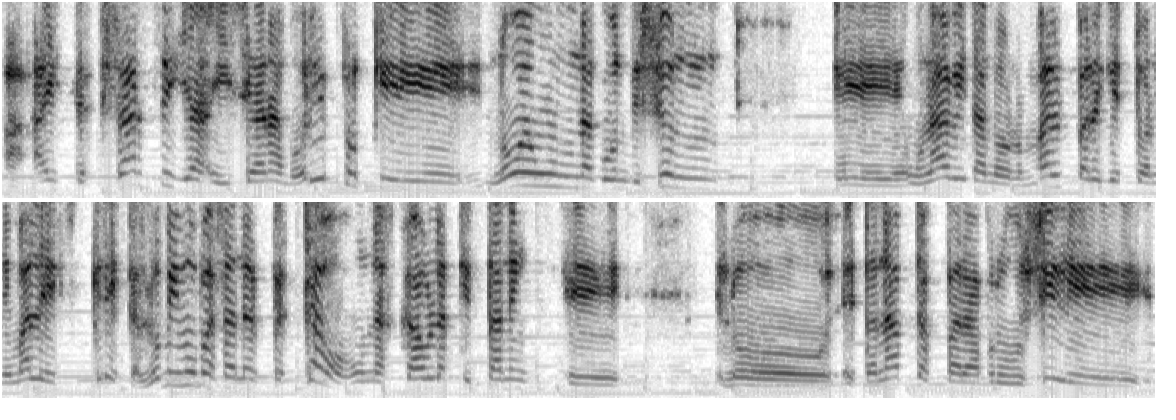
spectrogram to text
a, estresarse y, y se van a morir porque no es una condición eh, un hábitat normal para que estos animales crezcan. Lo mismo pasa en el pescado, unas jaulas que están en, eh, lo, están aptas para producir eh,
